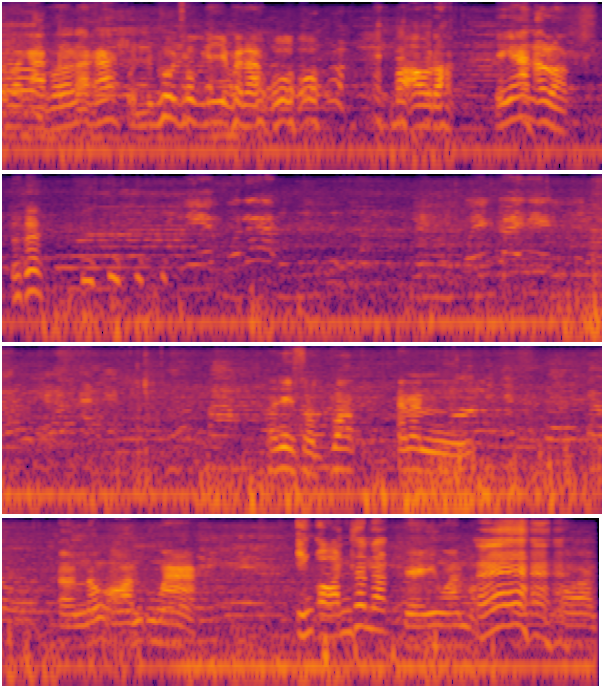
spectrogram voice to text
จะประกาศผลแล้วนะคะคนเป็นผู้โชคดีพะนะโอ้โหมาเอาหรอกอย่างงั้นเอาหรอก อันนี้สมปอกอันนั้นเอ่อน้องออนอุมาอิงอ่อนท่านนักเด็กอิงออนบอกเอ้ยออน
